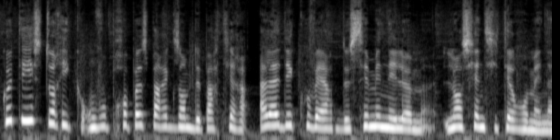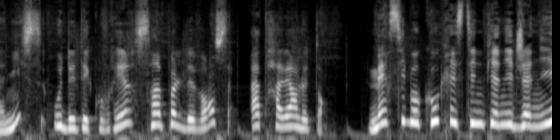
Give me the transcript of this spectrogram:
Côté historique, on vous propose par exemple de partir à la découverte de Séménélum, l'ancienne cité romaine à Nice, ou de découvrir Saint-Paul-de-Vence à travers le temps. Merci beaucoup Christine Pianigiani.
